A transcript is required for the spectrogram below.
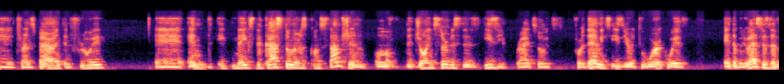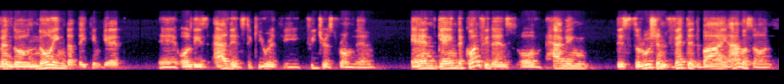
uh, transparent and fluid. Uh, and it makes the customer's consumption of the joint services easier, right? So it's for them, it's easier to work with AWS as a vendor, knowing that they can get uh, all these added security features from them and gain the confidence of having this solution vetted by Amazon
